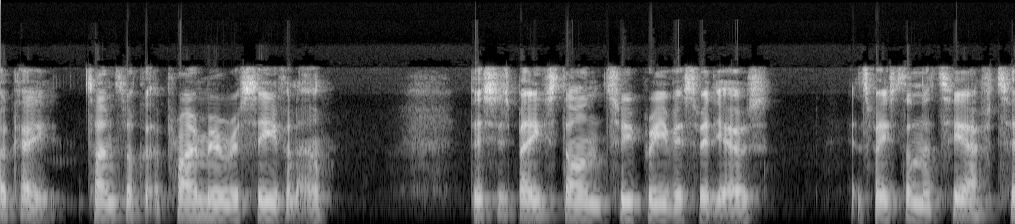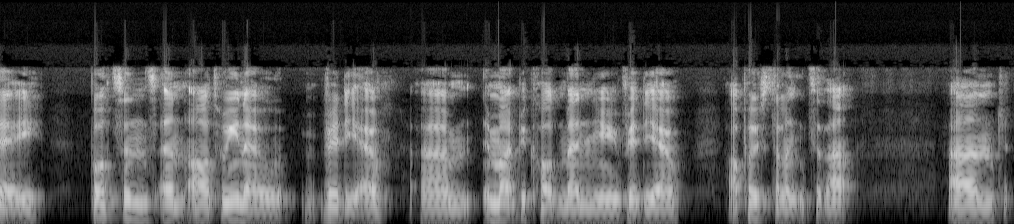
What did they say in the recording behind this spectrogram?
Okay, time to look at the primary receiver now. This is based on two previous videos. It's based on the TFT buttons and Arduino video. Um, it might be called menu video. I'll post a link to that. And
